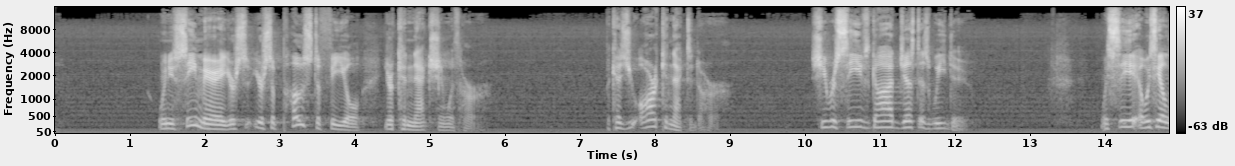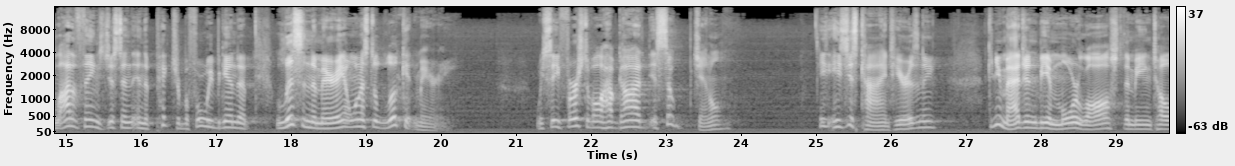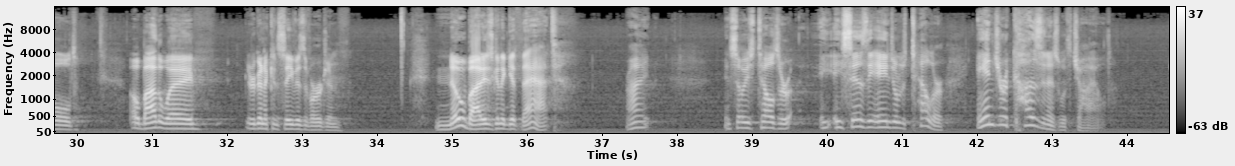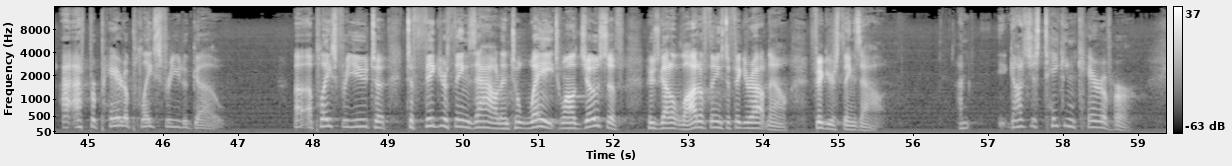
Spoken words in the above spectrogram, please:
when you see Mary, you're, you're supposed to feel your connection with her because you are connected to her. She receives God just as we do. We see, we see a lot of things just in, in the picture. Before we begin to listen to Mary, I want us to look at Mary. We see, first of all, how God is so gentle. He, he's just kind here, isn't he? Can you imagine being more lost than being told, oh, by the way, you're going to conceive as a virgin. Nobody's going to get that, right? And so he tells her, he, he, sends the angel to tell her, and your cousin is with child. I, have prepared a place for you to go, a, a place for you to, to figure things out and to wait while Joseph, who's got a lot of things to figure out now, figures things out. I'm, God's just taking care of her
